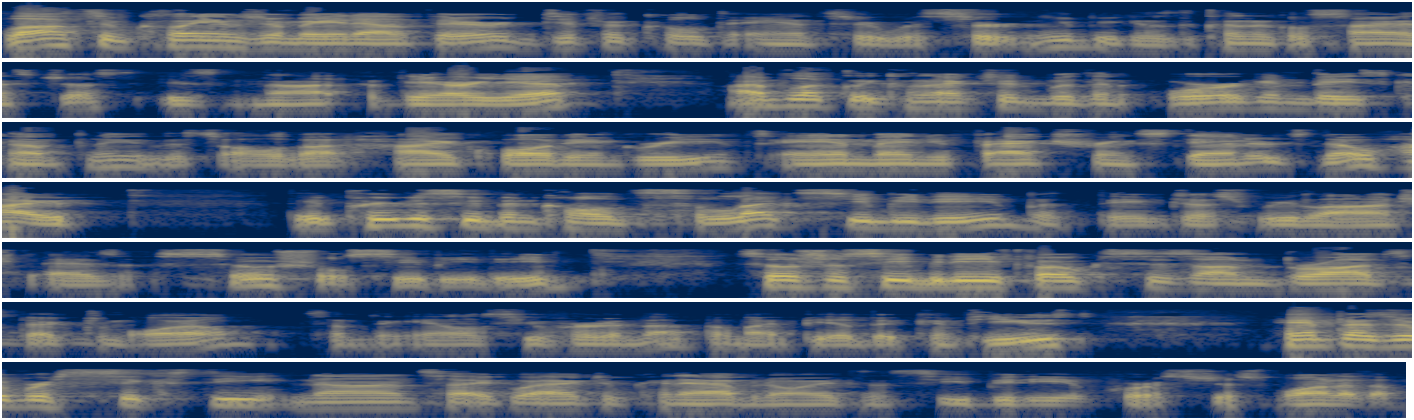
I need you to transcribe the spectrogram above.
Lots of claims are made out there, difficult to answer with certainty because the clinical science just is not there yet. I've luckily connected with an Oregon based company that's all about high quality ingredients and manufacturing standards. No hype. They'd previously been called Select CBD, but they've just relaunched as Social CBD. Social CBD focuses on broad spectrum oil, something else you've heard about but might be a bit confused. Hemp has over 60 non psychoactive cannabinoids, and CBD, of course, just one of them.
